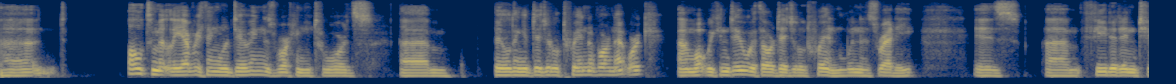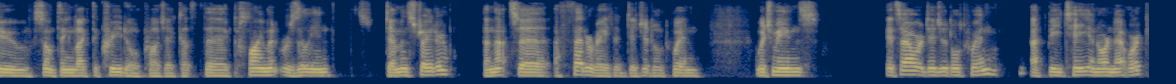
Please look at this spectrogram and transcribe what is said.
And ultimately, everything we're doing is working towards um, building a digital twin of our network. And what we can do with our digital twin when it's ready is um, feed it into something like the CReDO project. That's the Climate Resilience Demonstrator. And that's a, a federated digital twin, which means it's our digital twin at BT and our network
